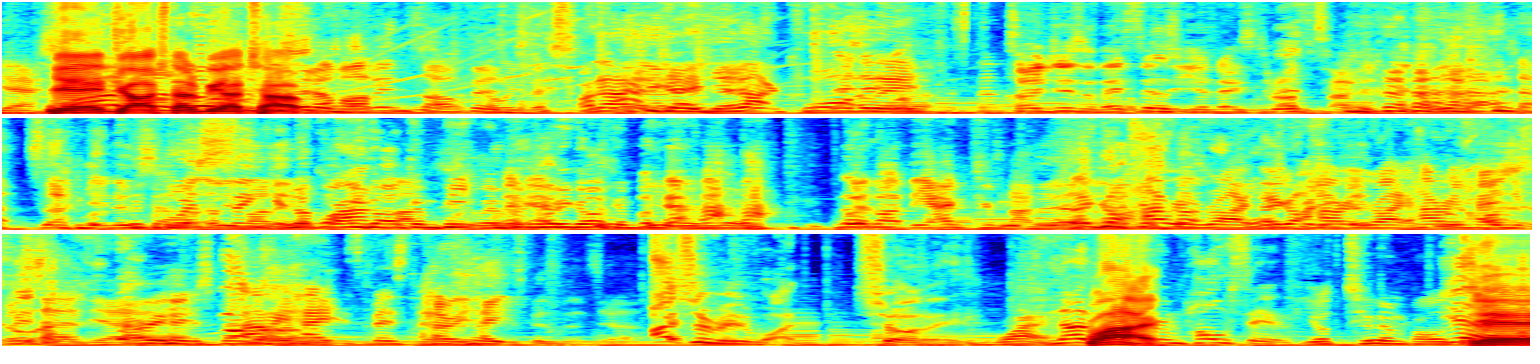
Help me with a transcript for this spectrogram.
Yes. Yeah, oh, Josh, that'll be our top. I'm in something. Exactly, getting you that quarterly. So Jizzle, they said that you're next to us, man. So getting We're quarterly sinking money. Look what we got to compete with. Look what we got to compete with. bro. We're like the anchor man. They got Harry right. They got Harry right. Harry hates business. Harry hates Harry spending. hates business. Harry hates business, yeah. I should read one, surely. Why? No, Why? you're impulsive. You're too impulsive. Yeah, Yeah.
